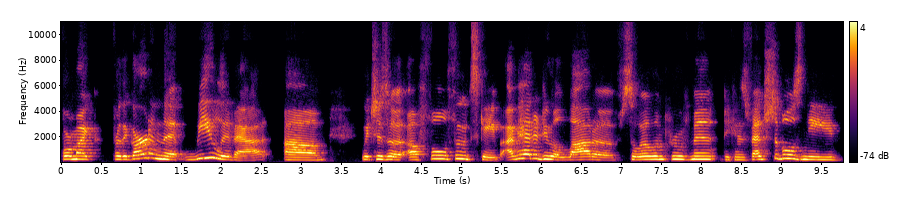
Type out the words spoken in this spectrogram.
for my for the garden that we live at, um, which is a, a full foodscape, I've had to do a lot of soil improvement because vegetables need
